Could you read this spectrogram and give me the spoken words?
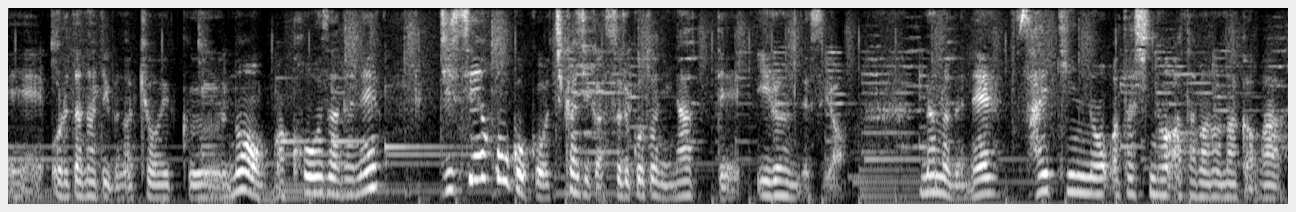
えー、オルタナティブな教育の、まあ、講座でね実践報告を近々することになっているんですよ。なのでね最近の私の頭の中は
